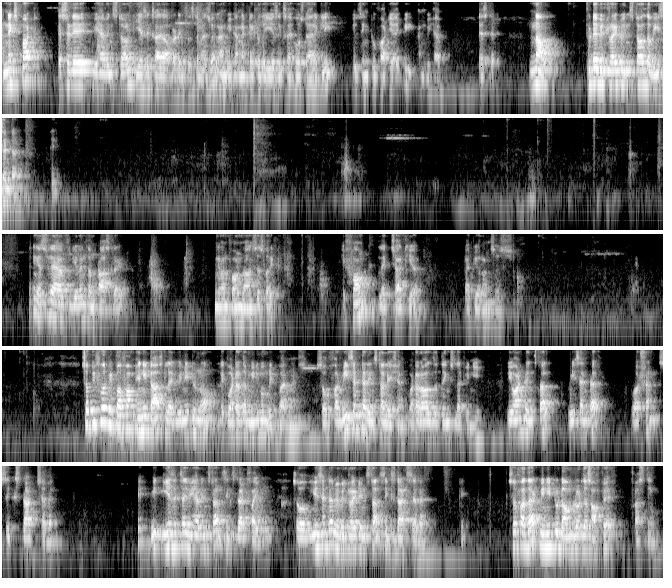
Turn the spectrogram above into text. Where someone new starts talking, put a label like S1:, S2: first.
S1: And next part, yesterday we have installed ESXi operating system as well, and we connected to the ESXi host directly using 240 IP, and we have tested. Now, today we'll try to install the vCenter. I think yesterday I have given some task, right? Anyone found the answers for it? If found, like chat here, type your answers. So before we perform any task, like we need to know like what are the minimum requirements. So for vCenter installation, what are all the things that we need? We want to install vCenter version 6.7. Okay. ESXi we have installed 6.5. So vCenter we will try to install 6.7. Okay. So for that we need to download the software first thing.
